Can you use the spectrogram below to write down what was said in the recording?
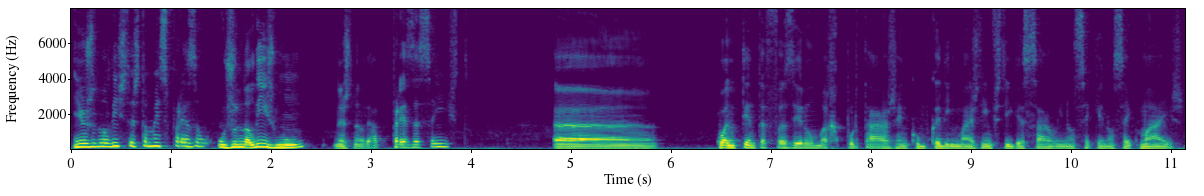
E os jornalistas também se prezam. O jornalismo, na generalidade, preza-se a isto. Uh, quando tenta fazer uma reportagem com um bocadinho mais de investigação e não sei o que, não sei o que mais,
